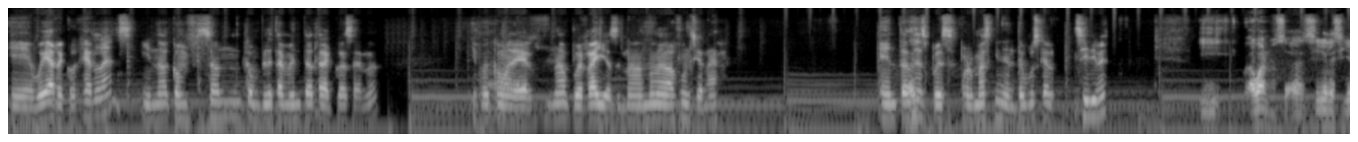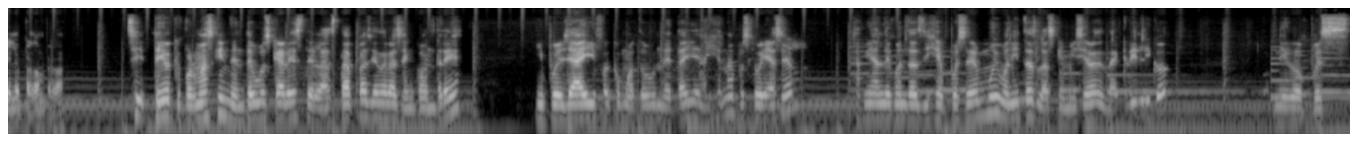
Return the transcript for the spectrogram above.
eh, voy a recogerlas y no, son completamente otra cosa, ¿no? Y fue como de, no, pues rayos, no, no me va a funcionar. Entonces, pues por más que intenté buscar, sí, dime. Y ah, bueno, síguele, síguele, perdón, perdón. Sí, te digo que por más que intenté buscar este, las tapas, ya no las encontré. Y pues ya ahí fue como todo un detalle. Dije, no, pues ¿qué voy a hacer? A final de cuentas dije, pues se ven muy bonitas las que me hicieron en acrílico. Digo, pues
